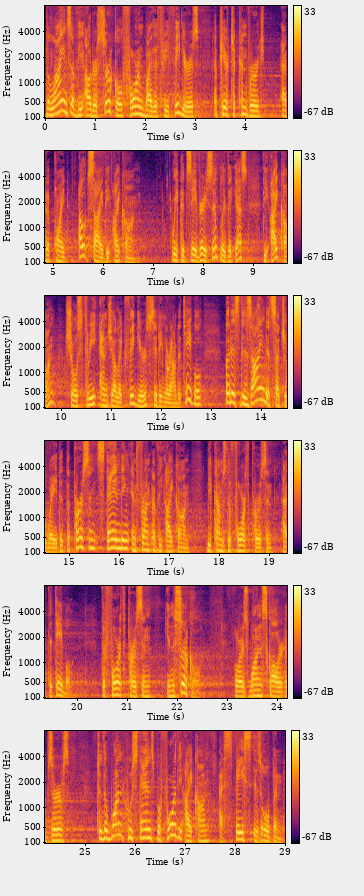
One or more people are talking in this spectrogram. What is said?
the lines of the outer circle formed by the three figures appear to converge at a point outside the icon. We could say very simply that yes, the icon shows three angelic figures sitting around a table, but is designed in such a way that the person standing in front of the icon becomes the fourth person at the table, the fourth person in the circle. Or, as one scholar observes, to the one who stands before the icon, a space is opened,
